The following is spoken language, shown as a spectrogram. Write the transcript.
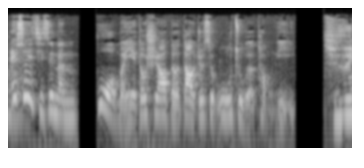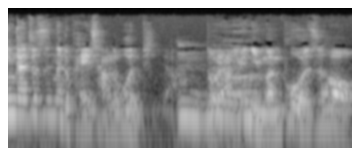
哎、所以其实你们破门也都需要得到就是屋主的同意。其实应该就是那个赔偿的问题啊。嗯，对啊，嗯因为你门破了之后，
